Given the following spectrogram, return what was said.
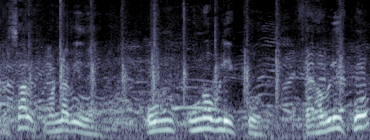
Transversal, como es la vida. Un, un oblicuo. Un oblicuo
